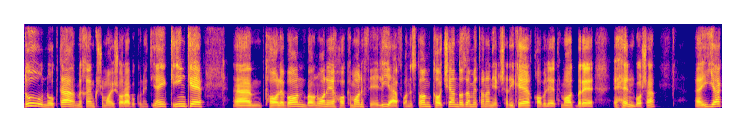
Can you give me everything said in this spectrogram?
دو نکته می‌خوایم که شما اشاره بکنید. یعنی اینکه طالبان به عنوان حاکمان فعلی افغانستان تا چه اندازه می‌تونن یک شریک قابل اعتماد برای هند باشه؟ یک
